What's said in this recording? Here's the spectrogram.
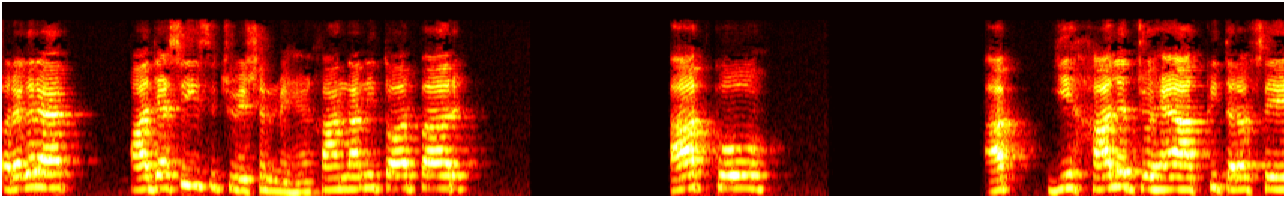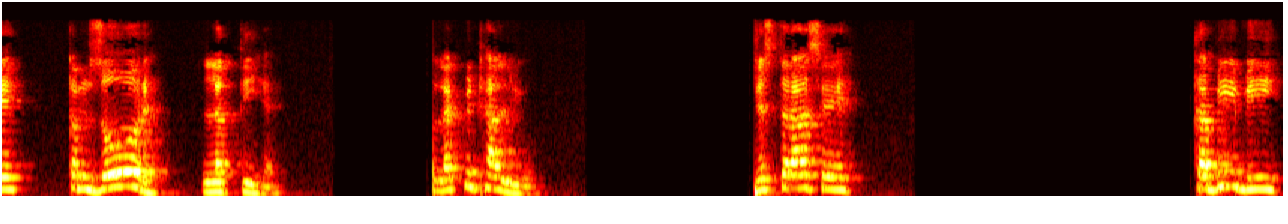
और अगर आप आज ऐसी ही सिचुएशन में हैं, खानदानी तौर पर आपको, आप, ये हालत जो है आपकी तरफ़ से कमज़ोर लगती है। लेट मी टेल यू जिस तरह से कभी भी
